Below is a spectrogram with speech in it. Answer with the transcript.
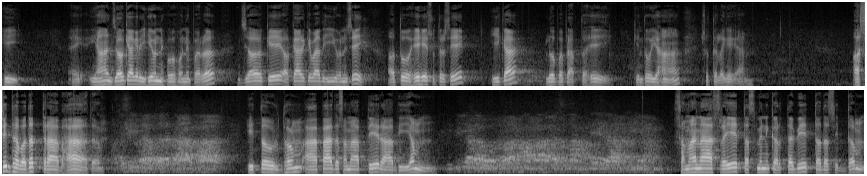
ही। यहाँ ज के आगे ही होने, हो, होने पर ज के अकार के बाद ही होने से अतो हे हे सूत्र से ही का लोप प्राप्त है। किंतु यहाँ सूत्र लगेगा। असिद्ध वदत्राभात। इत ऊर्धम आपाद समाप्ते राभियम। समानाश्रये तस्मिन् कर्तव्ये तदसिद्धम।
